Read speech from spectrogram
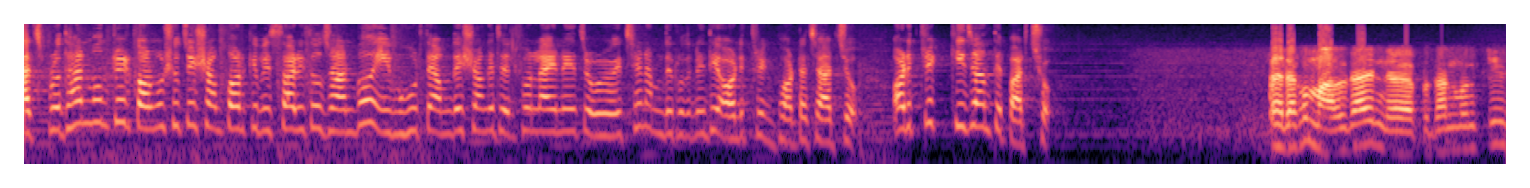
আজ প্রধানমন্ত্রীর কর্মসূচি সম্পর্কে বিস্তারিত জানব। এই মুহূর্তে আমাদের সঙ্গে টেলিফোন লাইনে রয়েছেন আমাদের প্রতিনিধি অরিত্রিক ভট্টাচার্য। অরিত্রিক কি জানতে পারছ? হ্যাঁ, দেখো মালদায় প্রধানমন্ত্রীর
